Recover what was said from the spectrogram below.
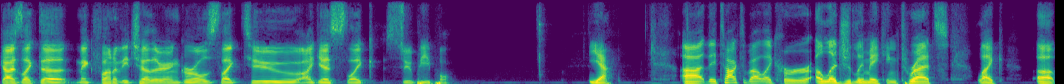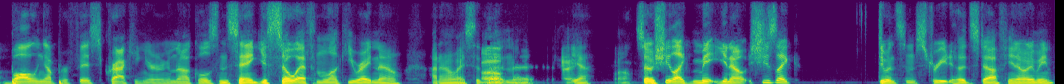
Guys like to make fun of each other, and girls like to, I guess, like sue people. Yeah. Uh, they talked about like her allegedly making threats, like uh, balling up her fist, cracking her knuckles, and saying, "You're so effing lucky right now." I don't know why I said Oh, that. In the, Okay. Yeah. Well, so she like me, you know, she's like doing some street hood stuff. You know what I mean?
